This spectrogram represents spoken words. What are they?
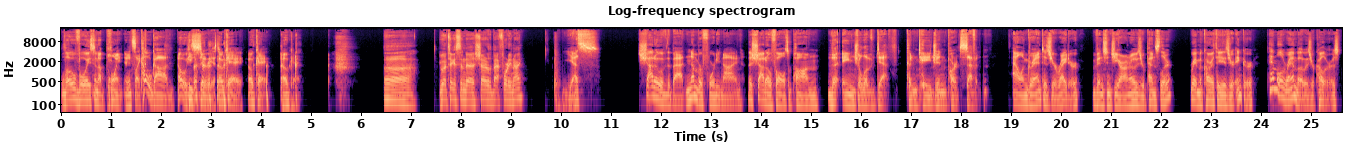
low voice and a point. And it's like oh god. Oh he's serious. Okay. Okay. Okay. Uh you want to take us into shadow of the bat 49 yes. Shadow of the Bat, number 49. The shadow falls upon The Angel of Death, Contagion Part 7. Alan Grant is your writer. Vincent Giarrano is your penciler. Ray McCarthy is your inker. Pamela Rambo is your colorist.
